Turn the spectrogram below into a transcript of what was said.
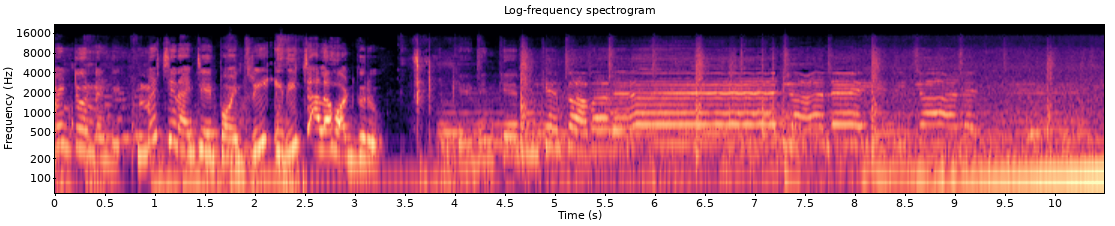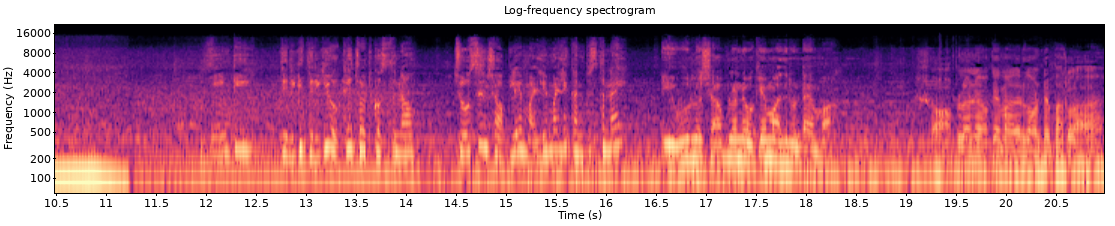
వింటూ ఉండండి. మిర్చి నైన్టీ ఎయిట్ పాయింట్ త్రీ ఇది చాలా హాట్ గురు. కావాలే. ఏంటి? తిరిగి తిరిగి ఒకే చోటుకొస్తున్నావు. చూసిన షాప్లే మళ్ళీ మళ్ళీ కనిపిస్తున్నాయి. ఈ ఊర్లో షాపులోనే ఒకే మాదిరి ఉంటాయమ్మా. షాప్లోనే ఒకే మాదిరిగా ఉంటే పర్లా?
